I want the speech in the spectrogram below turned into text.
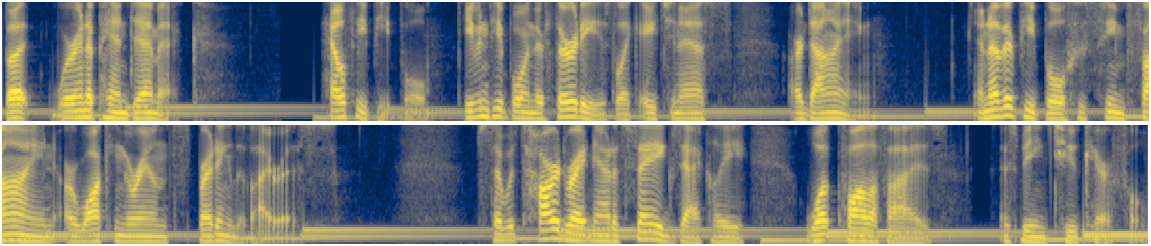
But we're in a pandemic. Healthy people, even people in their 30s like H and S, are dying. And other people who seem fine are walking around spreading the virus. So it's hard right now to say exactly what qualifies as being too careful.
